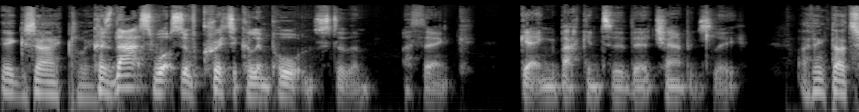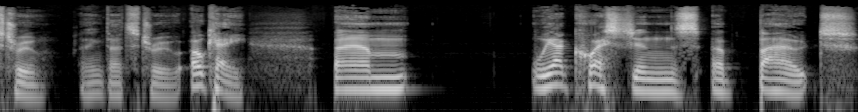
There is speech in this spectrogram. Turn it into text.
exactly. Because that's what's of critical importance to them. I think getting back into the Champions League. I think that's true. I think that's true. Okay, um, we had questions about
